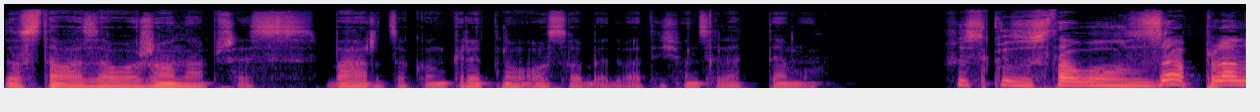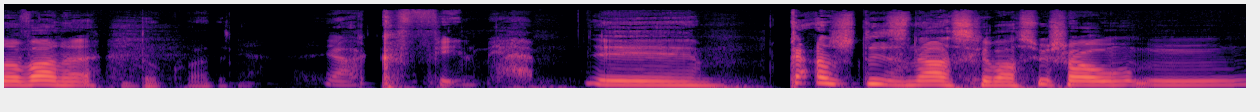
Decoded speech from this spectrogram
została założona przez bardzo konkretną osobę 2000 lat temu. Wszystko zostało zaplanowane. Dokładnie. Jak w filmie. Yy, każdy z nas chyba słyszał, yy,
